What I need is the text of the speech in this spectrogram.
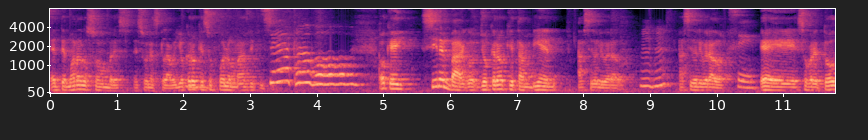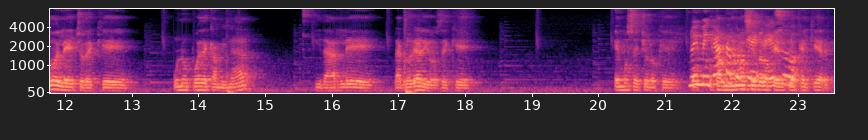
el temor a los hombres es un esclavo. Yo creo que eso fue lo más difícil. Se acabó. Ok, sin embargo, yo creo que también ha sido liberador. Ha sido liberador. Sí. Eh, sobre todo el hecho de que uno puede caminar y darle la gloria a Dios de que hemos hecho lo que no y me encanta porque lo eso, que, lo que él quiere.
